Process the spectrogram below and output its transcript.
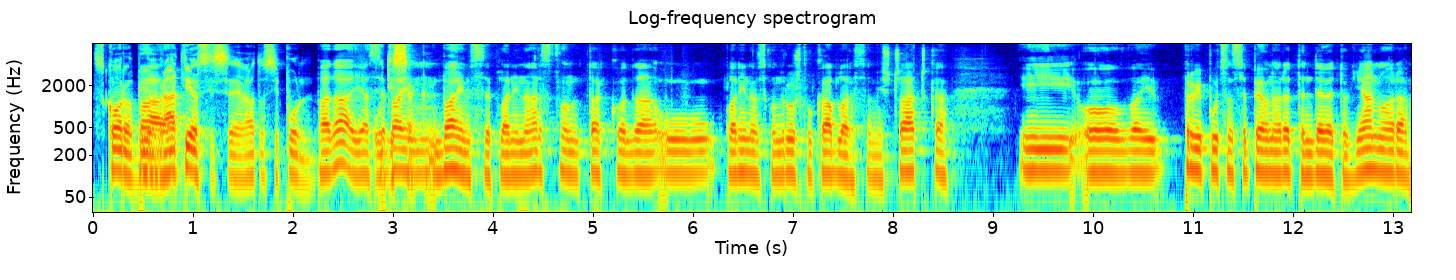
skoro bio, Pa- vratio si se, vratio si pun. Pa da, ja se Utisak. bavim, bavim se planinarstvom, tako da u planinarskom društvu Kablar sam iz Čačka i ovaj, prvi put sam se peo na Rten 9. januara.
